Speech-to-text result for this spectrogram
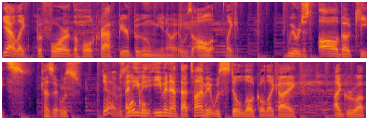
Yeah, like before the whole craft beer boom, you know, it was all like we were just all about Keith's because it was Yeah, it was and local. even even at that time it was still local. Like I I grew up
